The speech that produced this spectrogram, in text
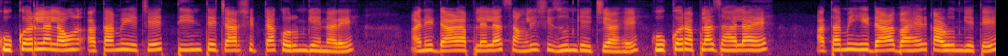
कुकरला लावून आता मी याचे तीन ते चार शिट्ट्या करून घेणार आहे आणि डाळ आपल्याला चांगली शिजून घ्यायची आहे. कुकर आपला झाला आहे. आता मी ही डाळ बाहेर काढून घेते.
